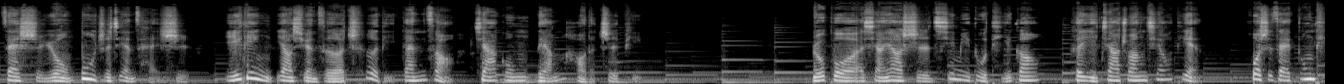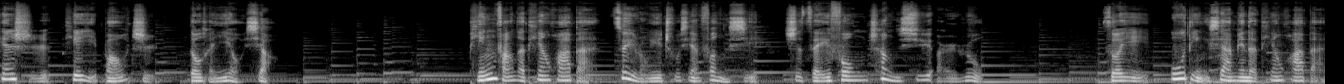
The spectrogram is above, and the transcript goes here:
在使用木质建材时，一定要选择彻底干燥、加工良好的制品。如果想要使气密度提高，可以加装胶垫，或是在冬天时贴以薄纸，都很有效。平房的天花板最容易出现缝隙，是贼风乘虚而入，所以屋顶下面的天花板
